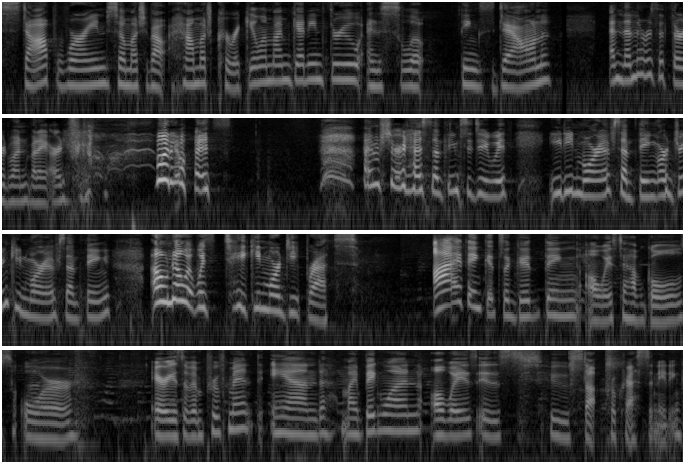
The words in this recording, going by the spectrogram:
stop worrying so much about how much curriculum I'm getting through and slow things down. And then there was a third one, but I already forgot what it was. I'm sure it has something to do with eating more of something or drinking more of something. Oh no, it was taking more deep breaths. I think it's a good thing always to have goals or areas of improvement. And my big one always is to stop procrastinating.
